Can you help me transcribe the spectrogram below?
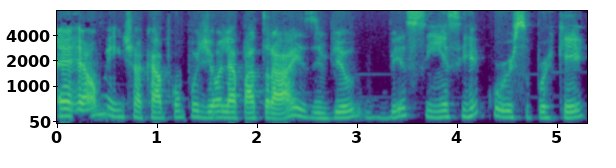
É, realmente, a Capcom podia olhar para trás e ver, ver sim esse recurso, porque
